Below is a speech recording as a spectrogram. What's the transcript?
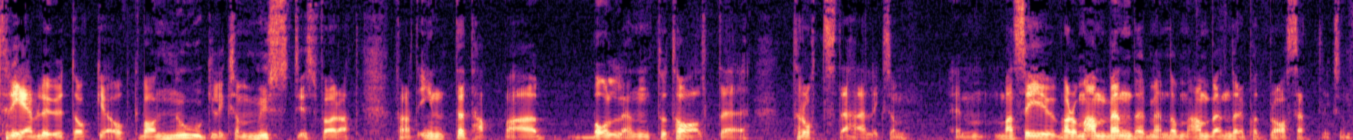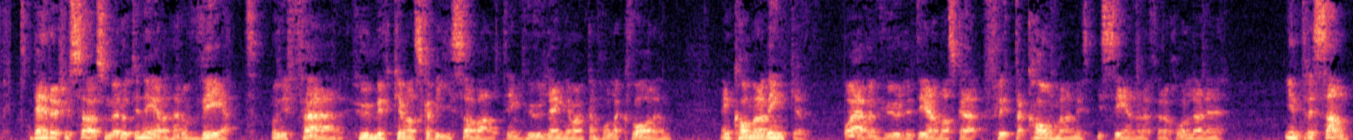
trevlig ut och, och var nog liksom mystisk för att, för att inte tappa bollen totalt eh, trots det här liksom. Eh, man ser ju vad de använder men de använder det på ett bra sätt. Liksom. Det är en regissör som är rutinerad här och vet ungefär hur mycket man ska visa av allting. Hur länge man kan hålla kvar en, en kameravinkel. Och även hur lite grann man ska flytta kameran i, i scenerna för att hålla det intressant.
